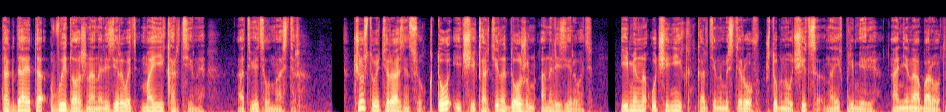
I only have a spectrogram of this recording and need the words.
Тогда это вы должны анализировать мои картины, ответил мастер. Чувствуете разницу, кто и чьи картины должен анализировать? Именно ученик картины мастеров, чтобы научиться на их примере, а не наоборот.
